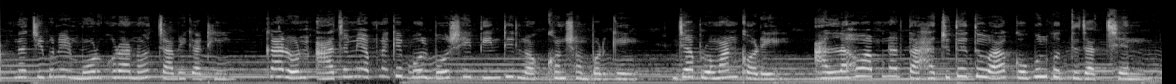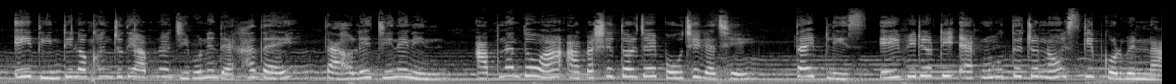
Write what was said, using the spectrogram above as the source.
আপনার জীবনের মোড় ঘোরানোর চাবিকাঠি। কারণ আজ আমি আপনাকে বলব সেই তিনটি লক্ষণ সম্পর্কে, যা প্রমাণ করে আল্লাহ আপনার তাহাজ্জুদের দোয়া কবুল করতে যাচ্ছেন। এই তিনটি লক্ষণ যদি আপনার জীবনে দেখা দেয়, তাহলে জেনে নিন, আপনার দোয়া আকাশের দরজায় পৌঁছে গেছে। তাই প্লিজ, এই ভিডিওটি এক মুহূর্তের জন্য স্কিপ করবেন না।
